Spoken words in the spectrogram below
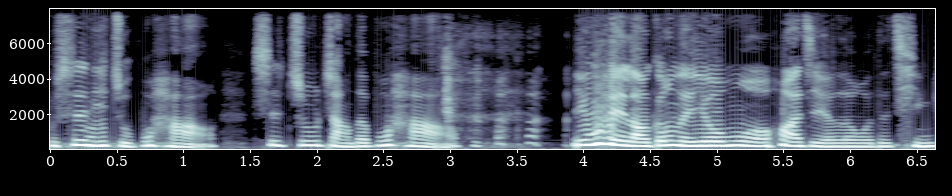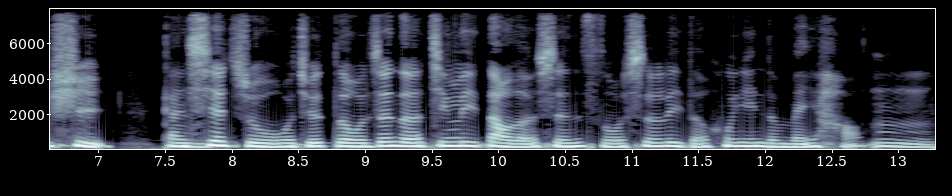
不是你煮不好，是猪长得不好。”因为老公的幽默化解了我的情绪。感谢主，我觉得我真的经历到了神所设立的婚姻的美好。嗯，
